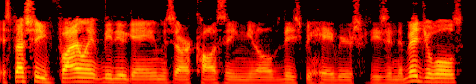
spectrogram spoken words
especially violent video games, are causing, you know, these behaviors for these individuals.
